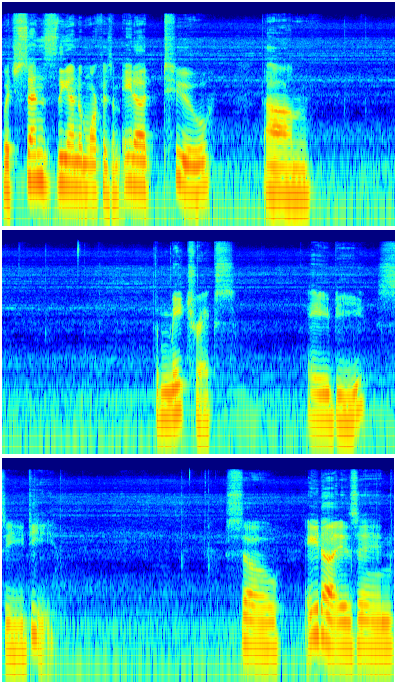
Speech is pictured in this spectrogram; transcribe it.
which sends the endomorphism eta to um, the matrix A, B, C, D. So eta is in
